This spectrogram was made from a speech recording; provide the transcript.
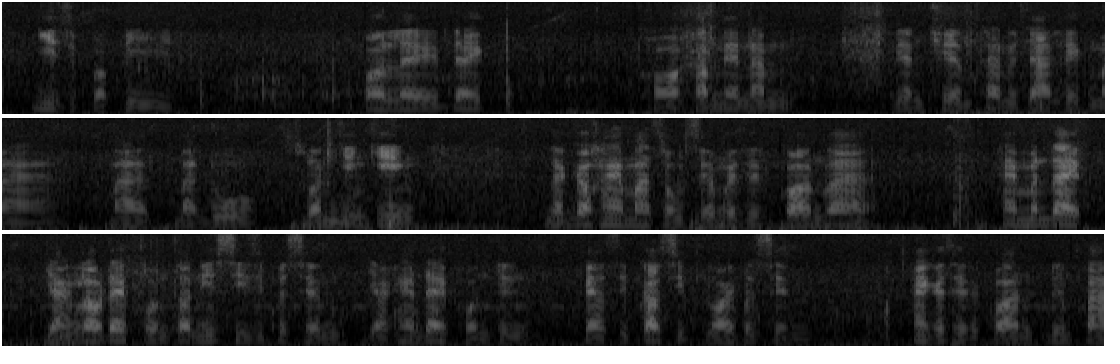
20 กว่าปี ก็เลยได้ขอคำแนะนำเรียนเชิญท่านอาจารย์เล็กมามามาดูสวนจริง ๆ แล้วก็ให้มาส่งเสริมเกษตรกรว่า ให้มันได้อย่างเราได้ผลตอนนี้ 40%อยากให้ได้ผลถึง 80 90 100%ให้เกษตรกรลืมปลา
